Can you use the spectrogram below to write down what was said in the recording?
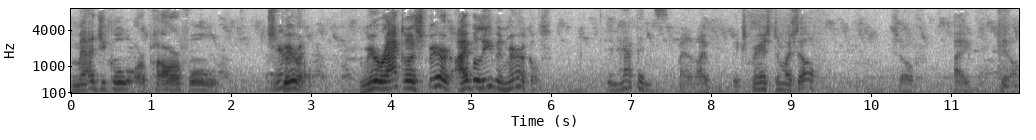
magical or powerful spirit, Miracle. miraculous spirit, I believe in miracles it happens. and I've experienced it myself. So, I, you know,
